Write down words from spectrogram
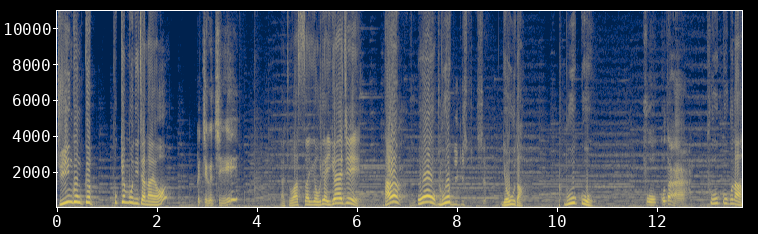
주인공급 포켓몬이잖아요? 그치 그치. 자 좋았어. 이거 우리가 이겨야지 다음 오 있어. 여우다. 푸호꼬? 푸호꼬다. 푸호꼬구나.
